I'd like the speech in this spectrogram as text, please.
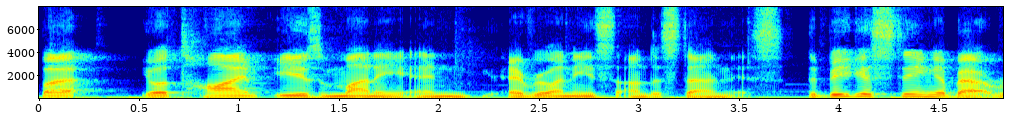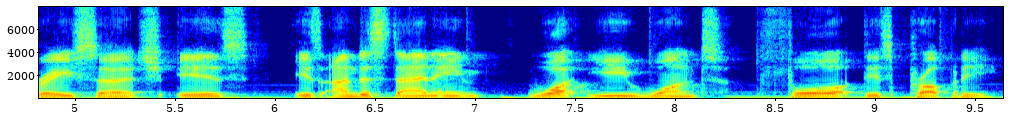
but your time is money and everyone needs to understand this. The biggest thing about research is is understanding what you want for this property.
